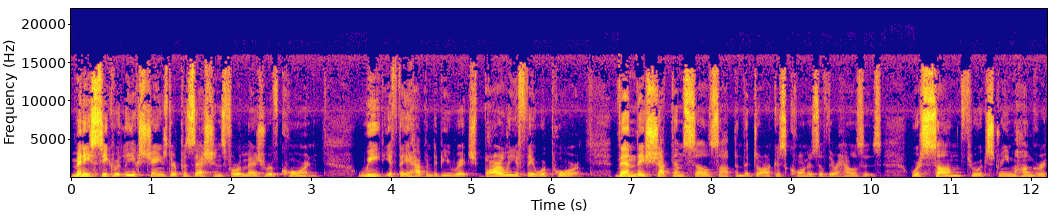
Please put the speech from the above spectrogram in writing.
Many secretly exchanged their possessions for a measure of corn wheat if they happened to be rich, barley if they were poor. Then they shut themselves up in the darkest corners of their houses, where some, through extreme hunger,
